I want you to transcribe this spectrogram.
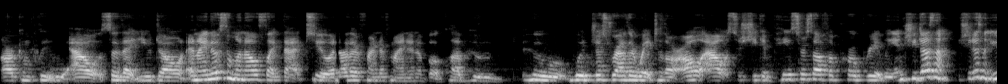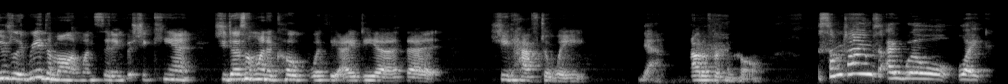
are completely out so that you don't and i know someone else like that too another friend of mine in a book club who who would just rather wait till they're all out so she can pace herself appropriately and she doesn't she doesn't usually read them all in one sitting but she can't she doesn't want to cope with the idea that she'd have to wait. Yeah. Out of her control. Sometimes I will like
